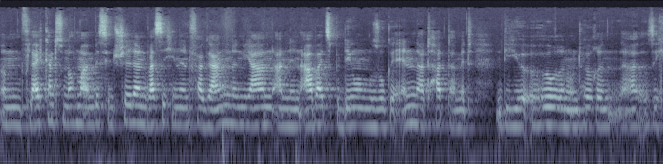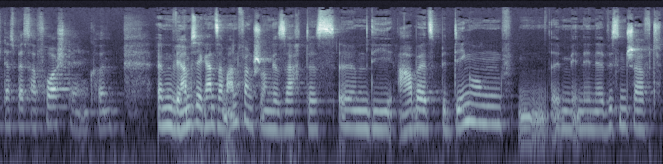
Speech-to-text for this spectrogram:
Ähm, vielleicht kannst du noch mal ein bisschen schildern, was sich in den vergangenen Jahren an den Arbeitsbedingungen so geändert hat, damit die Hörerinnen und Hörer sich das besser vorstellen können. Ähm, wir haben es ja ganz am Anfang schon gesagt, dass ähm, die Arbeitsbedingungen ähm, in der Wissenschaft,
